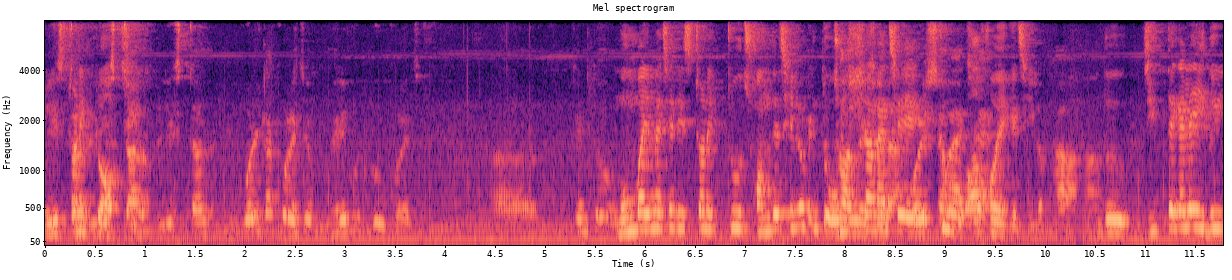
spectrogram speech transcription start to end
লিস্টন একটু। লিস্টন গোলটা করেছে ভেরি গুড গোল করেছে। কিন্তু মুম্বাই ম্যাচের ইস্টন একটু ছন্দে ছিল কিন্তু ওড়িশা ম্যাচে একটু অফ হয়ে। গেছিল। হ্যাঁ হ্যাঁ। কিন্তু জিততে গেলে এই দুই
